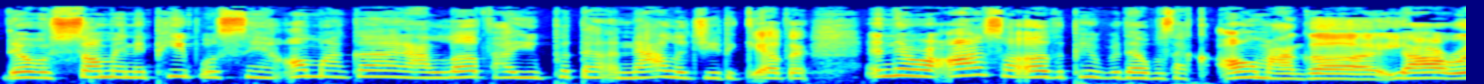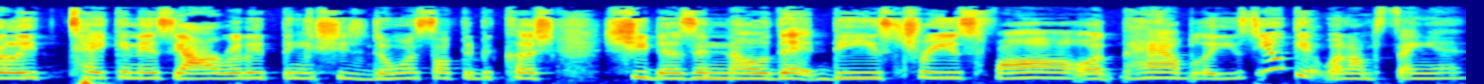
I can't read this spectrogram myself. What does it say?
There were so many people saying, "Oh my God, I love how you put that analogy together," and there were also other people that was like, "Oh my God, y'all really taking this? Y'all really think she's doing something because she doesn't know that these trees fall or have leaves?" You get what I'm saying?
